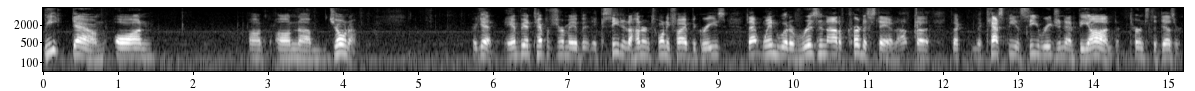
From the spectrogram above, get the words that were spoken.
beat down on, on, on um, Jonah. Again, ambient temperature may have exceeded 125 degrees. That wind would have risen out of Kurdistan, out the, the, the Caspian Sea region and beyond. It turns to desert.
